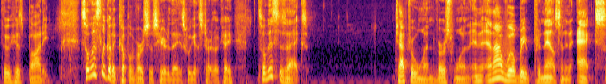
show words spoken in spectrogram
through his body. So let's look at a couple verses here today as we get started, okay? So this is Acts chapter 1, verse 1, and, and I will be pronouncing it Acts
